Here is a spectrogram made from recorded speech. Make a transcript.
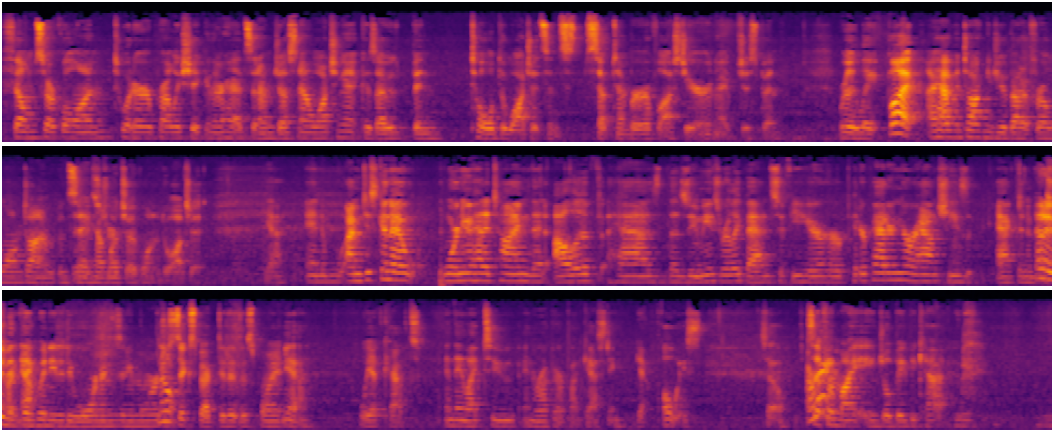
film circle on Twitter, are probably shaking their heads that I'm just now watching it because I've been told to watch it since September of last year, and I've just been really late. But I have been talking to you about it for a long time. I've been saying how true. much I've wanted to watch it. Yeah, and I'm just gonna warn you ahead of time that Olive has the zoomies really bad. So if you hear her pitter pattering around, she's acting a I mess don't even right think now. we need to do warnings anymore. Nope. Just expect it at this point. yeah, we have cats. and they like to interrupt our podcasting. Yeah. always. So, Except right. for my angel baby cat who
